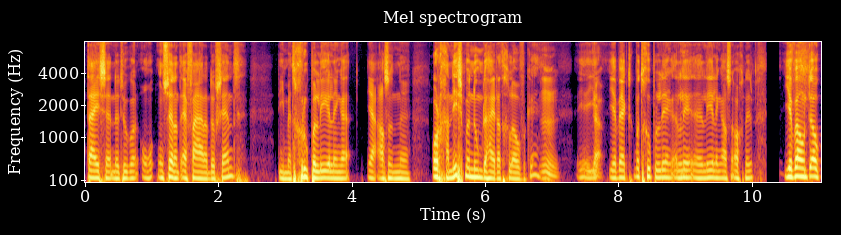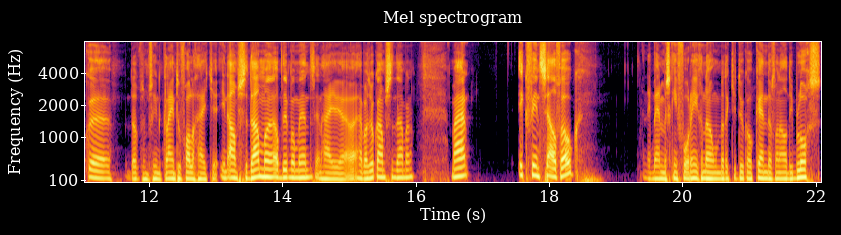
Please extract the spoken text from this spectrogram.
Thijssen natuurlijk een ontzettend ervaren docent die met groepen leerlingen, ja, als een uh, organisme noemde hij dat geloof ik. Hè? Mm, je, ja. je, werkt ook met groepen leerlingen als een organisme. Je woont ook, uh, dat is misschien een klein toevalligheidje, in Amsterdam uh, op dit moment. En hij, hij was ook Amsterdammer. Maar ik vind zelf ook, en ik ben misschien vooringenomen omdat ik je natuurlijk al kende van al die blogs.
